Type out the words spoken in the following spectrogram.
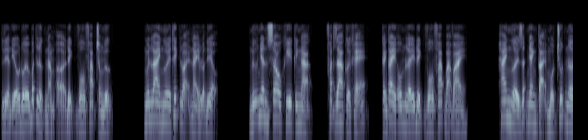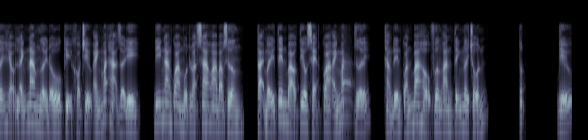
liền yếu đuối bất lực nằm ở địch vô pháp trong ngực. Nguyên lai like ngươi thích loại này luận điệu. Nữ nhân sau khi kinh ngạc, phát ra cười khẽ, cánh tay ôm lấy địch vô pháp bả vai. Hai người rất nhanh tại một chút nơi hẻo lánh nam người đấu kỵ khó chịu ánh mắt hạ rời đi, đi ngang qua một loạt xa hoa bao sương, tại mấy tên bảo tiêu xẹt qua ánh mắt dưới, thẳng đến quán ba hậu phương an tĩnh nơi trốn. Tốt. Điếu.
